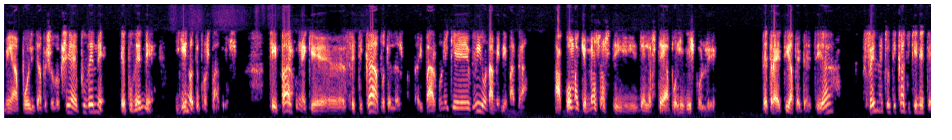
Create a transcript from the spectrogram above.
μια απόλυτη απεσιοδοξία, επού δεν είναι. Επού δεν είναι. Γίνονται προσπάθειες. Και υπάρχουν και θετικά αποτελέσματα, υπάρχουν και βίωνα μηνύματα. Ακόμα και μέσα στην τελευταία πολύ δύσκολη τετραετία, πενταετία, φαίνεται ότι κάτι κινείται.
